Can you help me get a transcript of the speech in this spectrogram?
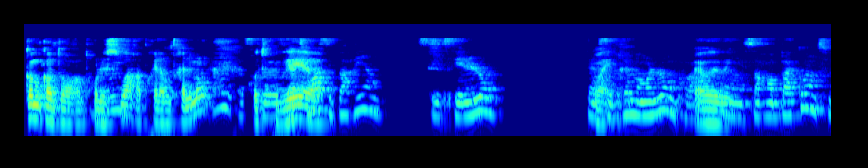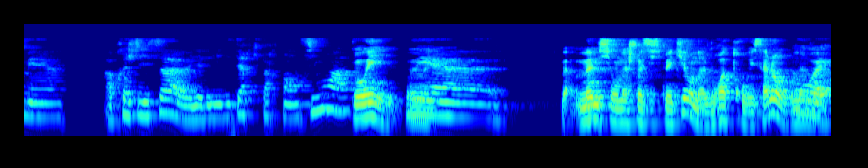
comme quand on rentre le soir après l'entraînement, ah retrouver. Euh... c'est pas rien. C'est long. C'est vraiment long, quoi. Ah, oui, On s'en rend pas compte, mais euh, après, je dis ça, euh, il y a des militaires qui partent pendant six mois. Hein. Oui, mais. Euh, bah, même si on a choisi ce métier, on a le droit de trouver ça long. On a,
